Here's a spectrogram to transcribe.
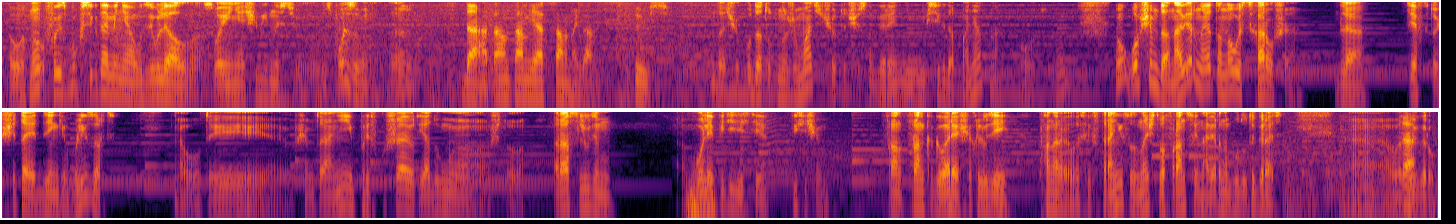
Вот. Ну, Facebook всегда меня удивлял своей неочевидностью в использовании, да? Да, там, там я сам иногда путаюсь. Да, что куда тут нажимать, что-то, честно говоря, не, не всегда понятно. Вот. Ну, ну, в общем, да, наверное, это новость хорошая для тех, кто считает деньги в Blizzard. Вот, и, в общем-то, они предвкушают, я думаю, что раз людям более 50 тысячам фран франкоговорящих людей понравилась их страница, значит во Франции, наверное, будут играть э, в да. эту игру.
